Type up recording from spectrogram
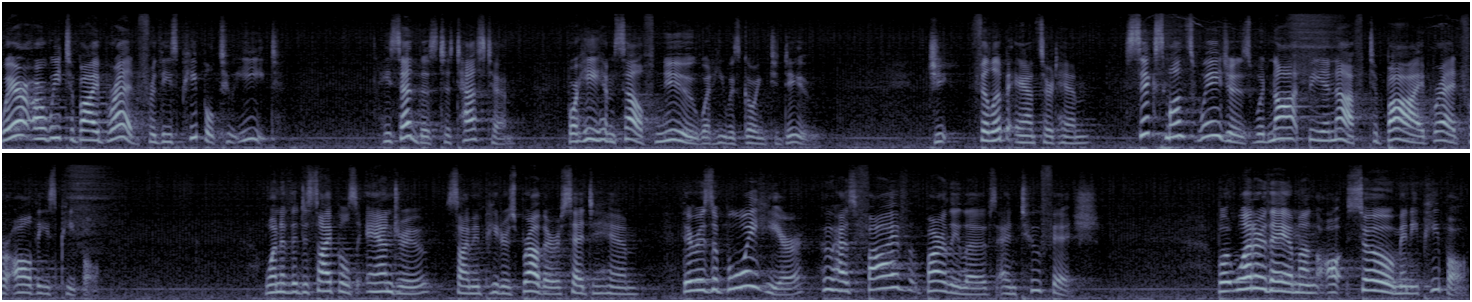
Where are we to buy bread for these people to eat? He said this to test him, for he himself knew what he was going to do. G- Philip answered him, Six months' wages would not be enough to buy bread for all these people. One of the disciples, Andrew, Simon Peter's brother, said to him, there is a boy here who has five barley loaves and two fish. But what are they among all, so many people?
